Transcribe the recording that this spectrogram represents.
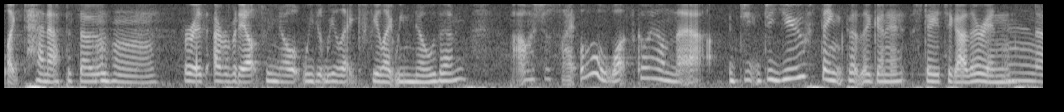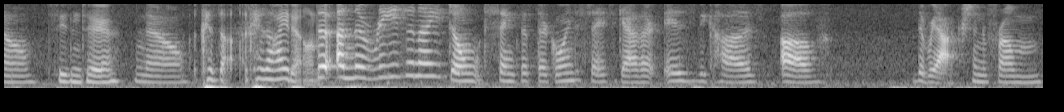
like ten episodes, mm-hmm. whereas everybody else we know we we like feel like we know them. I was just like, oh, what's going on there? Do, do you think that they're gonna stay together in No, season two? no. Because because I don't. The, and the reason I don't think that they're going to stay together is because of the reaction from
